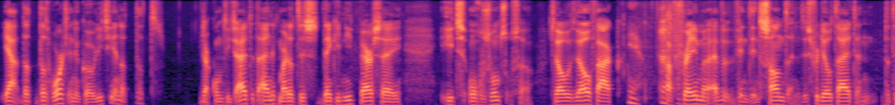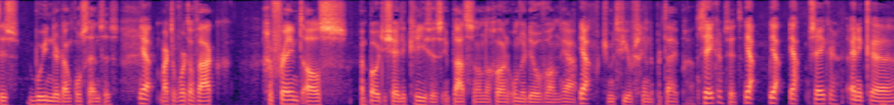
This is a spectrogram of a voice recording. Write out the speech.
Ja, dat, dat hoort in een coalitie en dat, dat, daar komt iets uit uiteindelijk, maar dat is denk ik niet per se iets ongezonds of zo. Terwijl we het wel vaak Ja, gaan framen. En we vinden het interessant en het is verdeeldheid en dat is boeiender dan consensus. Ja. Maar het wordt dan vaak geframed als een potentiële crisis in plaats van dan gewoon onderdeel van, ja, Ja. als je met vier verschillende partijen praat. Zeker. Zit. Ja, ja, ja, zeker. En ik eh,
